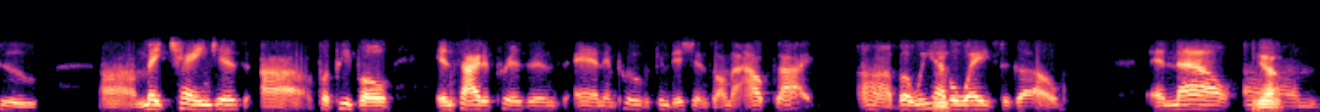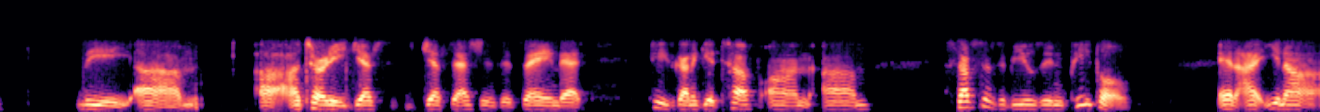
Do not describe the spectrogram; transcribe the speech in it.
to uh, make changes uh, for people inside of prisons and improve conditions on the outside. uh, but we have Mm. a ways to go. And now, um, Yeah. the um, uh, attorney Jeff Jeff Sessions is saying that he's going to get tough on um, substance abusing people. And I, you know,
